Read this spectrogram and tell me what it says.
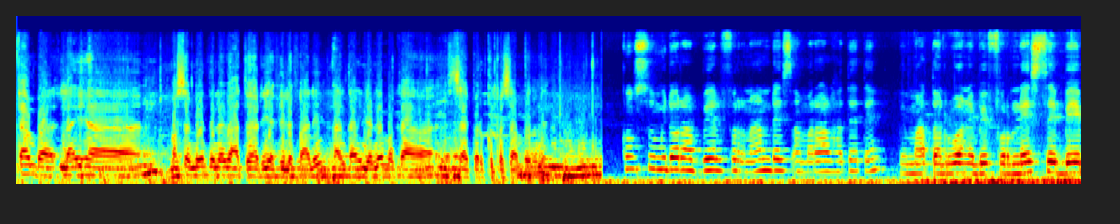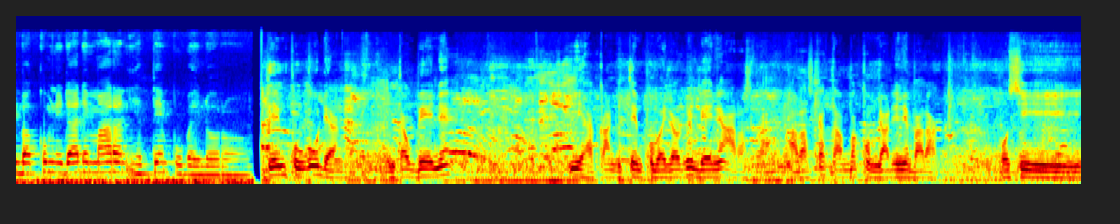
tamba la iha orçamento na atuharia ya fila falin antang indene maka saya perkupa samberne Consumidor Abel Fernandez Amaral Hateten bematan ruane be fornece be ba comunidade maran ia tempo bailoro. Tempo udang, então bene ia kan tempo bailoro ni bene araska, araska tambah comunidade ni barak. Osi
